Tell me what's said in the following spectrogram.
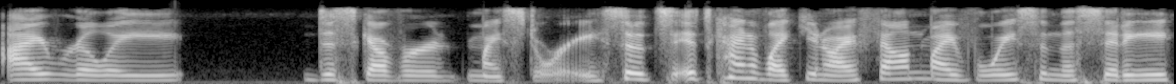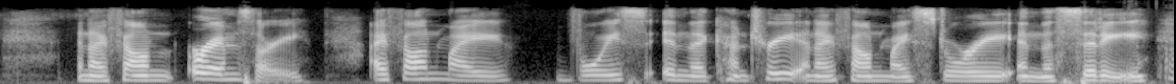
I really discovered my story. So it's it's kind of like you know I found my voice in the city, and I found or I'm sorry, I found my voice in the country, and I found my story in the city. Oh,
